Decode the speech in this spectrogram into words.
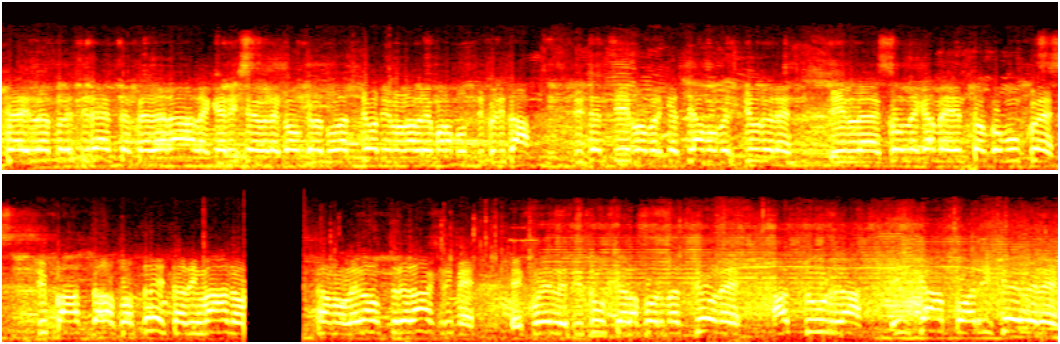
c'è il presidente federale che riceve le congratulazioni, non avremo la possibilità di sentirlo perché stiamo per chiudere il collegamento, comunque ci basta la sua stretta di mano. Le nostre lacrime e quelle di tutta la formazione azzurra in campo a ricevere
